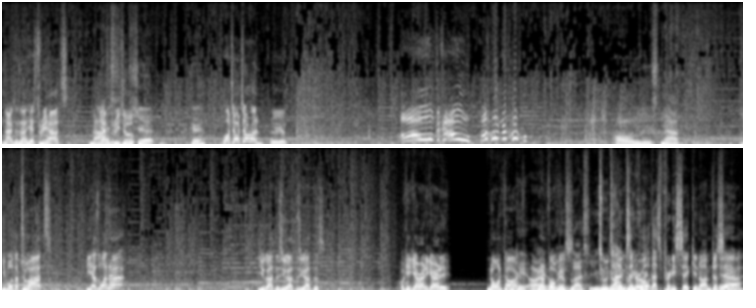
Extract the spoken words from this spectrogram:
Nice, nice, nice. He has three hats. Nice. You have three too? Shit. Okay. Watch out, watch out, run. Very good. Oh, the cow! Oh no! Holy snap. You both have two hats. He has one hat. You got this. You got this. You got this. Okay, get ready. Get ready. No one talk. Okay, all None right. Okay, focus. bless. You, Two you gotta be times in a pretty row. quick. That's pretty sick. You know, I'm just yeah.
